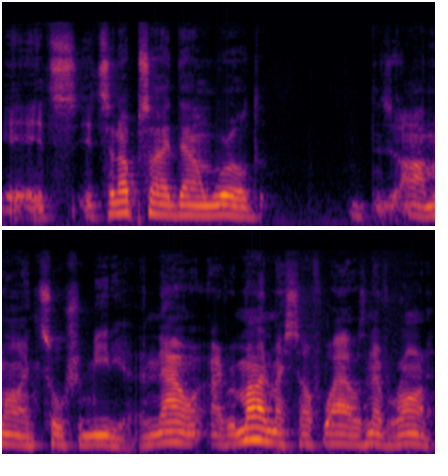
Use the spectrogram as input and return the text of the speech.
it's it's an upside down world online social media and now i remind myself why i was never on it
